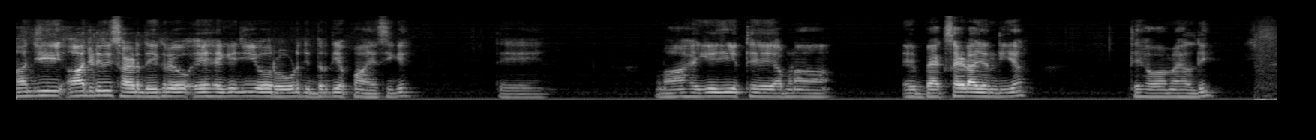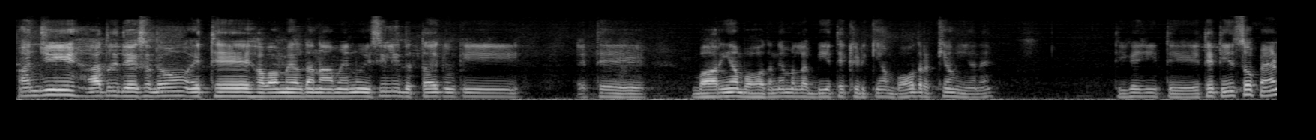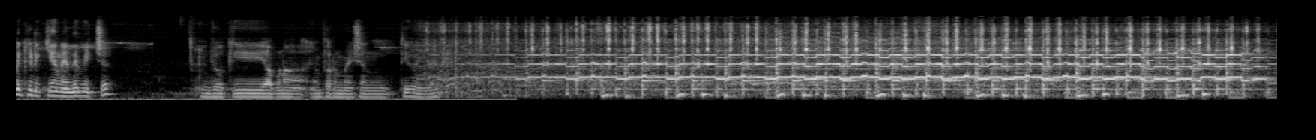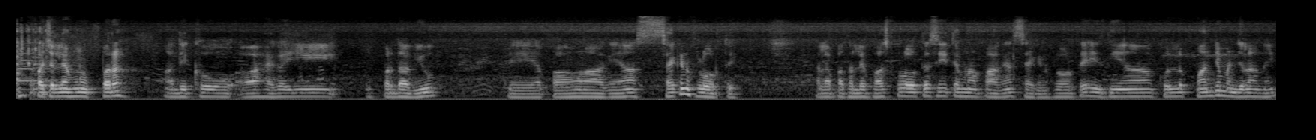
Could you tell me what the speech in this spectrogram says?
ਹਾਂਜੀ ਆ ਜਿਹੜੀ ਤੁਸੀਂ ਸਾਈਡ ਦੇਖ ਰਹੇ ਹੋ, ਇਹ ਹੈਗੇ ਜੀ ਉਹ ਰੋਡ ਜਿੱਧਰ ਦੀ ਆਪਾਂ ਆਏ ਸੀਗੇ। ਹੁਣ ਆ ਹੈਗੀ ਹੈ ਜੀ ਇੱਥੇ ਆਪਣਾ, ਇਹ ਬੈਕ ਸਾਈਡ ਆ ਜਾਂਦੀ ਆ ਤੇ ਹਵਾ ਮਹਿਲ ਦੀ। ਹਾਂਜੀ ਆ ਤੁਸੀਂ ਦੇਖ ਸਕਦੇ ਹੋ, ਇੱਥੇ ਹਵਾ ਮਹਿਲ ਦਾ ਨਾਮ ਇਹਨੂੰ ਇਸੇ ਲਈ ਦਿੱਤਾ ਹੈ ਕਿਉਂਕਿ ਇੱਥੇ ਬਾਰੀਆਂ ਬਹੁਤ ਨੇ, ਮਤਲਬ ਵੀ ਇੱਥੇ ਖਿੜਕੀਆਂ ਬਹੁਤ ਰੱਖੀਆਂ ਹੋਈਆਂ ਨੇ। ਠੀਕ ਹੈ ਜੀ, ਤੇ ਇੱਥੇ 365 ਖਿੜਕੀਆਂ ਨੇ ਇਹਦੇ ਵਿੱਚ, ਜੋ ਕਿ ਆਪਣਾ ਇਨਫੋਰਮੇਸ਼ਨ ਦਿੱਤੀ ਹੋਈ ਹੈ। ਆਪਾਂ ਚੱਲੇ ਹੁਣ ਉੱਪਰ। ਆ ਦੇਖੋ ਆ ਹੈਗਾ ਜੀ ਉੱਪਰ ਦਾ ਵਿਊ ਤੇ ਆਪਾਂ ਹੁਣ ਆ ਗਏ ਆ ਸੈਕੰਡ ਫਲੋਰ ਤੇ। ਪਹਿਲਾਂ ਆਪਾਂ ਥੱਲੇ ਫਸਟ ਫਲੋਰ ਤੇ ਸੀ ਤੇ ਹੁਣ ਆਪਾਂ ਆ ਗਏ ਆ ਸੈਕੰਡ ਫਲੋਰ ਤੇ। ਇਸ ਦੀਆਂ ਕੁੱਲ 5 ਮੰਜ਼ਲਾਂ ਨੇ।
